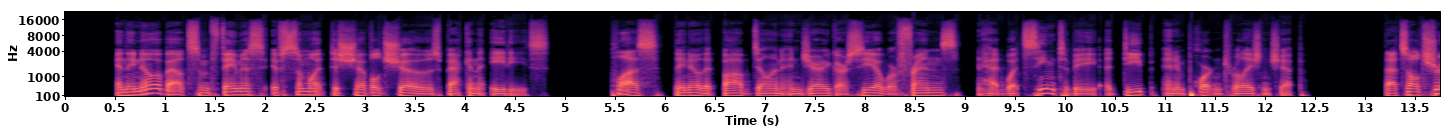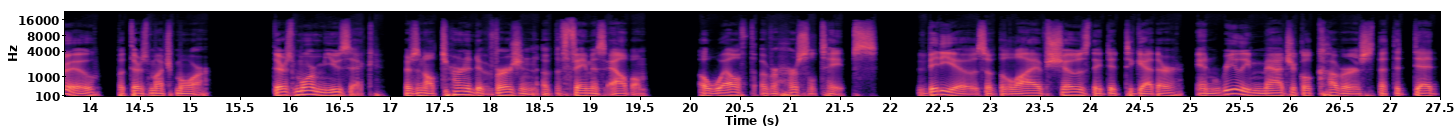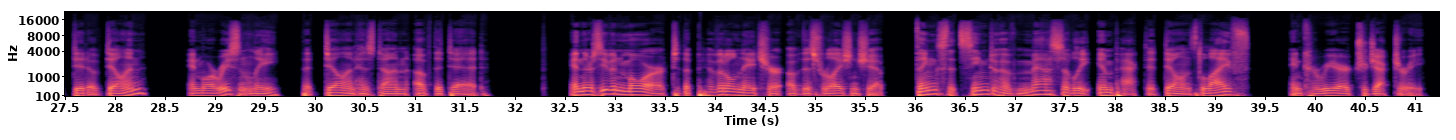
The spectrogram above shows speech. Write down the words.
and they know about some famous, if somewhat disheveled shows back in the 80s. Plus, they know that Bob Dylan and Jerry Garcia were friends and had what seemed to be a deep and important relationship. That's all true, but there's much more. There's more music. There's an alternative version of the famous album, a wealth of rehearsal tapes, videos of the live shows they did together, and really magical covers that the Dead did of Dylan, and more recently, that Dylan has done of the Dead. And there's even more to the pivotal nature of this relationship, things that seem to have massively impacted Dylan's life and career trajectory.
